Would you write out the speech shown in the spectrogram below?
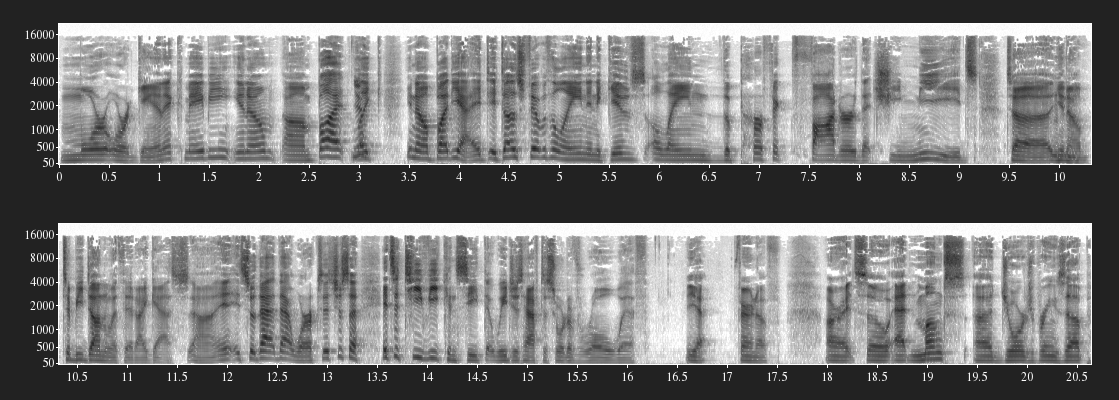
more organic, maybe you know. Um, but like you know, but yeah, it, it does fit with Elaine, and it gives Elaine the perfect fodder that she needs to you know to be done with it. I guess. Uh, and- so that that works. It's just a it's a TV conceit that we just have to sort of roll with. Yeah, fair enough. All right, so at Monk's, uh, George brings up,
